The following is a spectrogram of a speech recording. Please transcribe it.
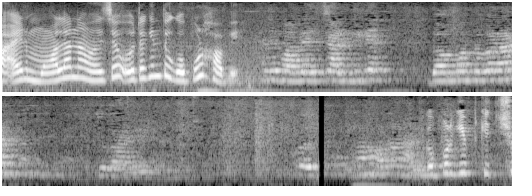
পায়ের মল আনা হয়েছে ওটা কিন্তু গোপুর হবে। গোপুর গিফট কিচ্ছু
